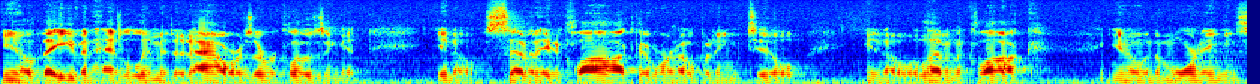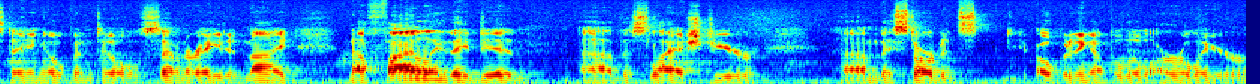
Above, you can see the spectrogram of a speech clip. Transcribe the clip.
you know, they even had limited hours. They were closing at you know, seven, eight o'clock. They weren't opening till, you know, 11 o'clock, you know, in the morning and staying open till seven or eight at night. Now, finally, they did uh, this last year. Um, they started opening up a little earlier.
